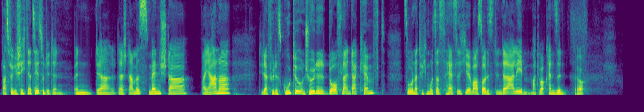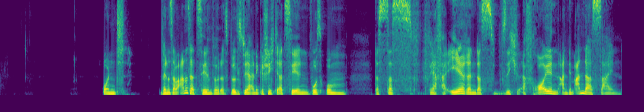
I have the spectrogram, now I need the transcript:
was für Geschichten erzählst du dir denn? Wenn der, der Stammesmensch da, Bayana, die da für das gute und schöne Dorflein da kämpft, so natürlich muss das hässliche, was soll es denn da erleben? Macht überhaupt keinen Sinn. ja. Und wenn du es aber anders erzählen würdest, würdest du ja eine Geschichte erzählen, wo es um das, das ja, Verehren, das sich erfreuen an dem Anderssein.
